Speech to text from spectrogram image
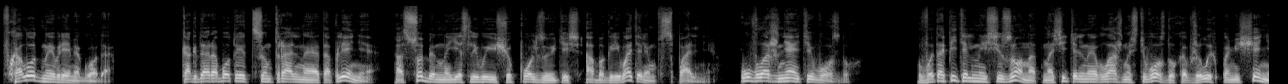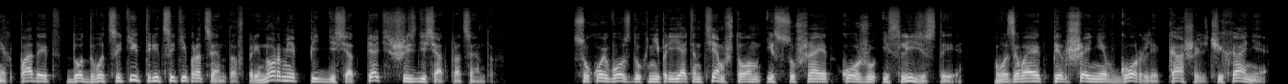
В холодное время года. Когда работает центральное отопление, особенно если вы еще пользуетесь обогревателем в спальне, увлажняйте воздух. В отопительный сезон относительная влажность воздуха в жилых помещениях падает до 20-30% при норме 55-60%. Сухой воздух неприятен тем, что он иссушает кожу и слизистые, вызывает першение в горле, кашель, чихание,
